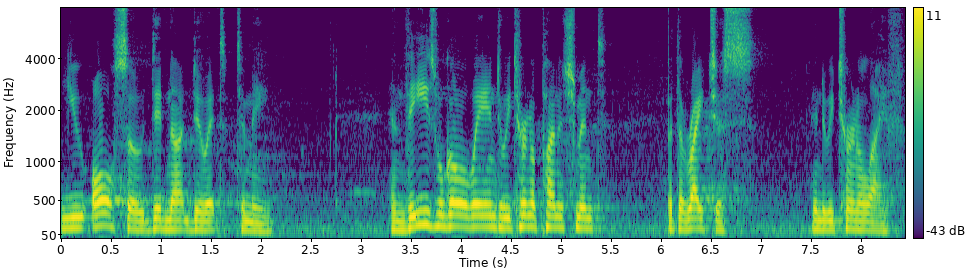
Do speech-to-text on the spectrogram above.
you also did not do it to me. And these will go away into eternal punishment, but the righteous into eternal life.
